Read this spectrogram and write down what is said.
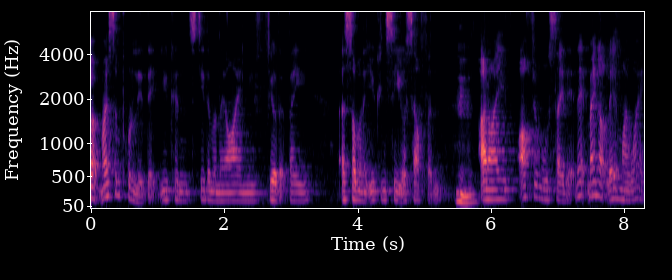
but most importantly that you can see them in the eye and you feel that they are someone that you can see yourself in. Hmm. And I often will say that, and that may not land my way,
